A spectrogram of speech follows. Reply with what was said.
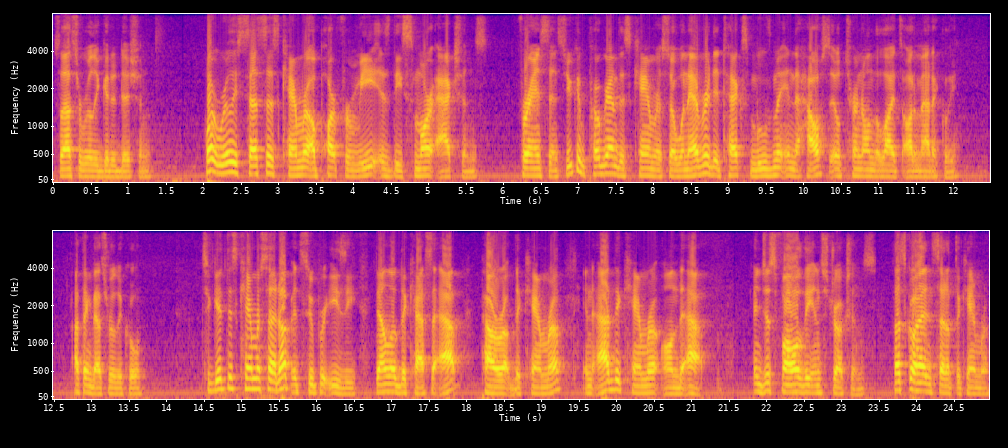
So that's a really good addition. What really sets this camera apart for me is the smart actions. For instance you can program this camera so whenever it detects movement in the house it'll turn on the lights automatically. I think that's really cool to get this camera set up it's super easy download the Kasa app power up the camera and add the camera on the app and just follow the instructions. Let's go ahead and set up the camera.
